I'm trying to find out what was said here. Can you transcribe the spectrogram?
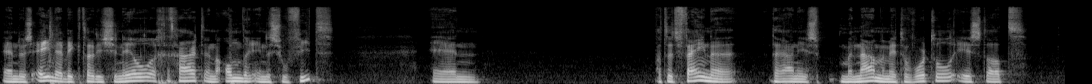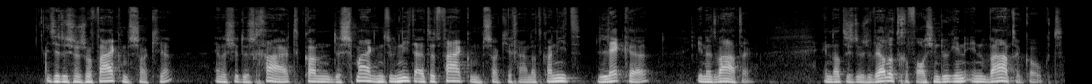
En dus één heb ik traditioneel gegaard en de ander in de sous vide. En wat het fijne daaraan is, met name met de wortel, is dat... Er zit dus een zo'n vacuümzakje... En als je dus gaart, kan de smaak natuurlijk niet uit het vacuümzakje gaan. Dat kan niet lekken in het water. En dat is dus wel het geval als je natuurlijk in, in water kookt.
